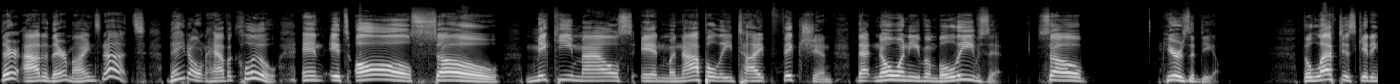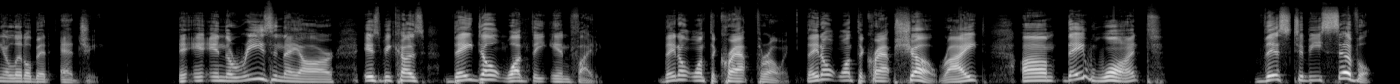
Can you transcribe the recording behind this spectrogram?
They're out of their minds nuts. They don't have a clue. And it's all so Mickey Mouse and Monopoly type fiction that no one even believes it. So here's the deal the left is getting a little bit edgy. And the reason they are is because they don't want the infighting. They don't want the crap throwing. They don't want the crap show, right? Um, they want this to be civil.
